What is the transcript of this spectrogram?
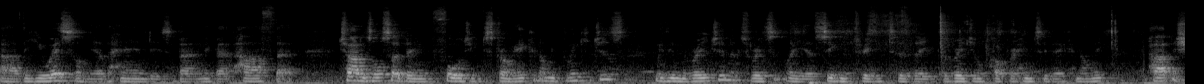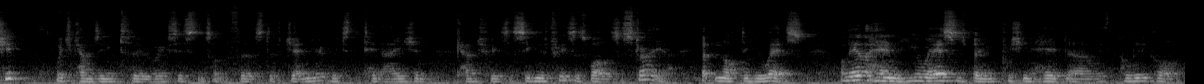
Uh, the US, on the other hand, is about only about half that. China's also been forging strong economic linkages within the region. It's recently a signatory to the, the Regional Comprehensive Economic Partnership, which comes into existence on the 1st of January, which the 10 ASEAN countries are signatories, as well as Australia, but not the US. On the other hand, the US has been pushing ahead uh, with political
